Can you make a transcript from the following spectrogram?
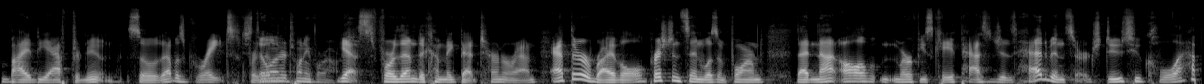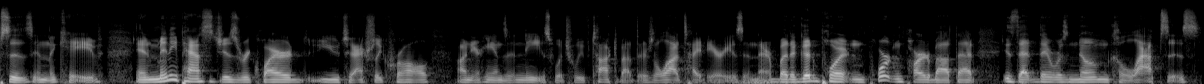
by the afternoon. So that was great. For Still them. under 24 hours. Yes, for them to come make that turnaround. At their arrival, Christensen was informed that not all Murphy's Cave passages had been searched due to collapses in the cave, and many passages required you to actually crawl on your hands and knees, which we've talked about. There's a lot of tight areas in there. But a good point, important part about that is that there was known collapses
